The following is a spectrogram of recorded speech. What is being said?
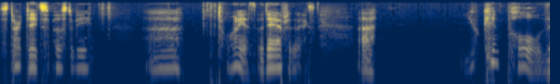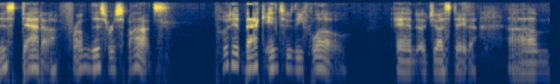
Start date's supposed to be uh, the 20th, the day after the next. Uh, you can pull this data from this response, put it back into the flow, and adjust data. Um,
